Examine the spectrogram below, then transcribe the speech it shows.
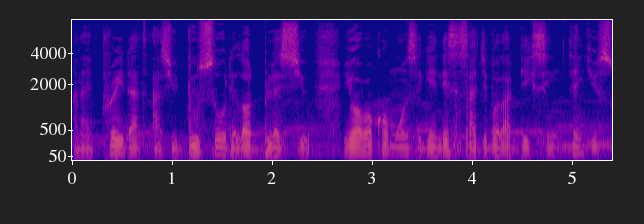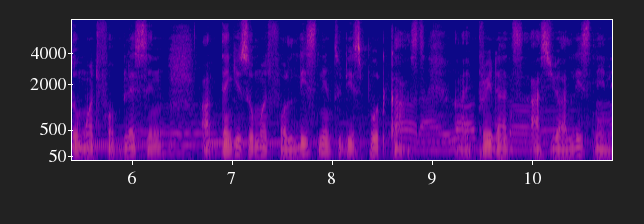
And I pray that as you do so, the Lord bless you. You are welcome once again. This is Ajibola Dixon. Thank you so much for blessing. Uh, thank you so much for listening to this podcast. And I pray that as you are listening,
